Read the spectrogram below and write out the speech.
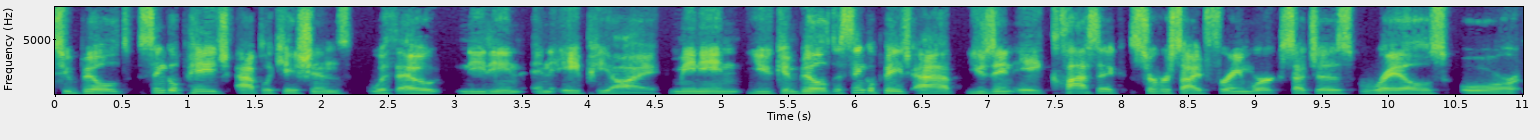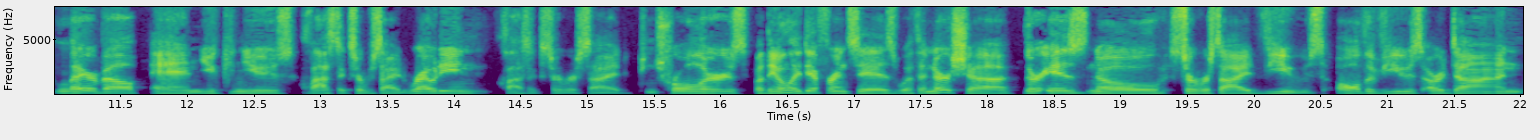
to build single page applications without needing an API. Meaning you can build a single page app using a classic server side framework such as Rails or Laravel, and you can use classic server side routing, classic server side controllers. But the only difference is with inertia, there is no server side views. All the views are done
